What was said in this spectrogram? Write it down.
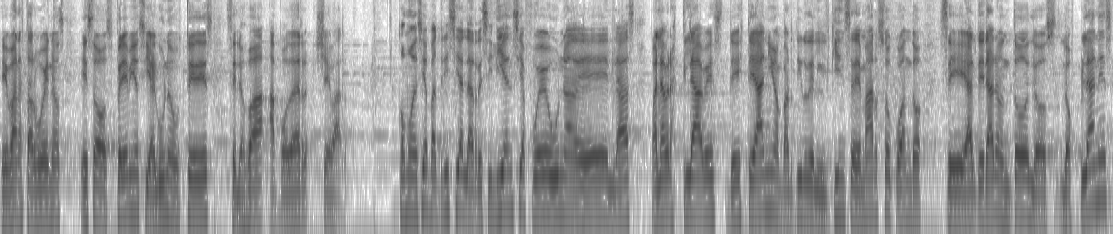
eh, van a estar buenos esos premios y alguno de ustedes se los va a poder llevar. Como decía Patricia, la resiliencia fue una de las palabras claves de este año a partir del 15 de marzo, cuando se alteraron todos los, planes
